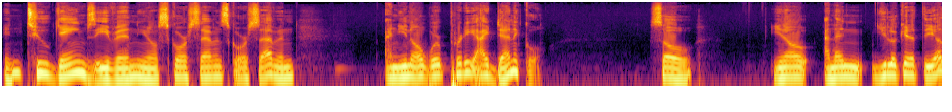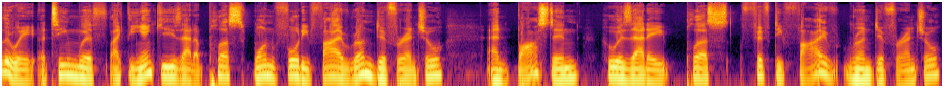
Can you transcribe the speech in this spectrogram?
in two games, even, you know, score seven, score seven. And, you know, we're pretty identical. So, you know, and then you look at it the other way a team with like the Yankees at a plus 145 run differential, and Boston, who is at a plus 55 run differential,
